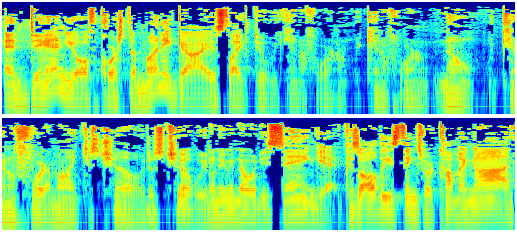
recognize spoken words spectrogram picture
And Daniel, of course, the money guy is like, dude, we can't afford him. We can't afford him. No, we can't afford him. I'm like, just chill, just chill. We don't even know what he's saying yet because all these things were coming on.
